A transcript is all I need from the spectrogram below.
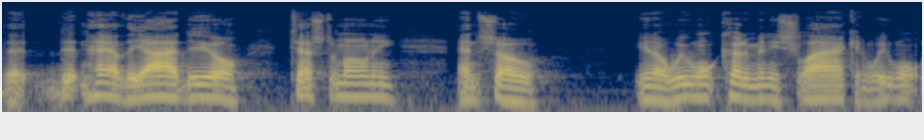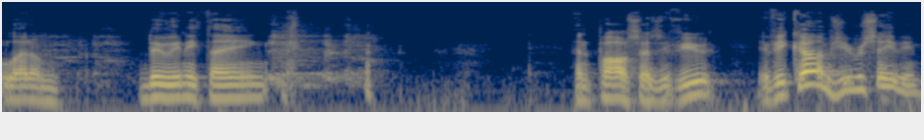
that didn't have the ideal testimony. And so, you know, we won't cut him any slack and we won't let him do anything. and Paul says, if you if he comes, you receive him.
